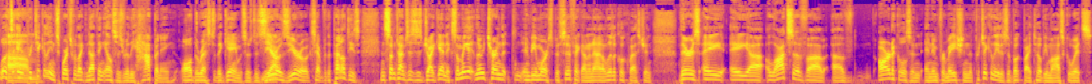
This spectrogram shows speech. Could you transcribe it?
Well, it's, Um, particularly in sports where like nothing else is really happening all the rest of the game. So it's a zero Yeah. zero except for the penalties, and sometimes this is gigantic. So let me let me turn that and be more specific on an analytical question. There's a a uh, lots of uh, of articles and, and information. Particularly, there's a book by Toby Moskowitz,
